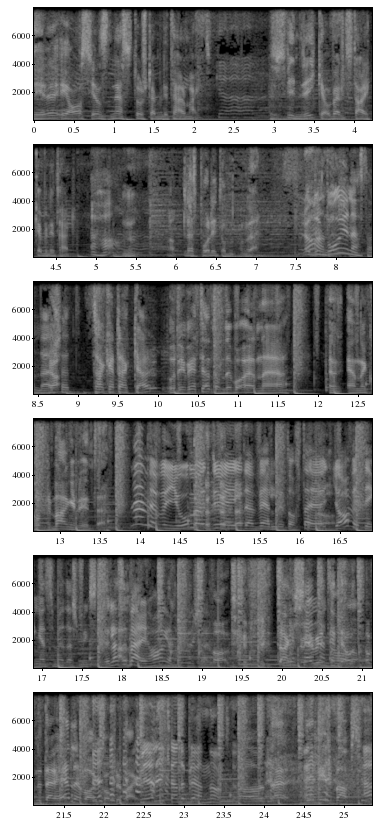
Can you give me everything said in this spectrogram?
Det är, är Asiens näst största militärmakt. Svinrika och väldigt starka militärt. Jaha. Mm. Ja, läs på lite om, om det där. Och du bor ju nästan där. Ja, Så att, tackar, tackar. Och det vet jag inte om det var en, eh, en, en komplimang eller inte. nej men jo, men du är ju där väldigt ofta. Jag, jag vet ingen som är där så mycket som du. Lasse Berghagen då kanske? Ja, det är fint. Tack. Jag Men jag vet inte om, om det där heller var en komplimang. Ni har liknande bränna också. Ja, det är Lill-Babs. Ja,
